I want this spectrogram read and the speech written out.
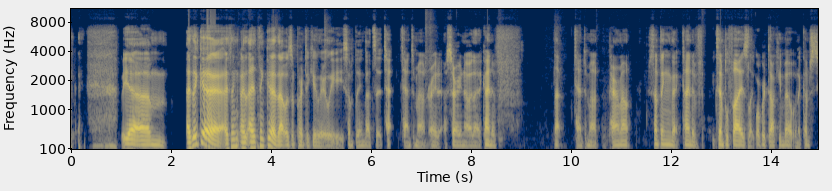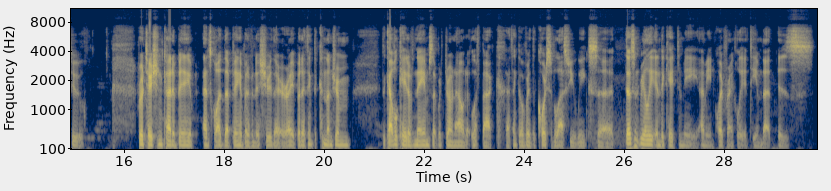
but yeah, um, I think uh, I think I, I think uh, that was a particularly something that's a t- tantamount, right? Uh, sorry, no, that kind of not tantamount, paramount, something that kind of exemplifies like what we're talking about when it comes to rotation, kind of being and squad that being a bit of an issue there, right? But I think the conundrum, the cavalcade of names that were thrown out at left back, I think over the course of the last few weeks, uh, doesn't really indicate to me. I mean, quite frankly, a team that is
